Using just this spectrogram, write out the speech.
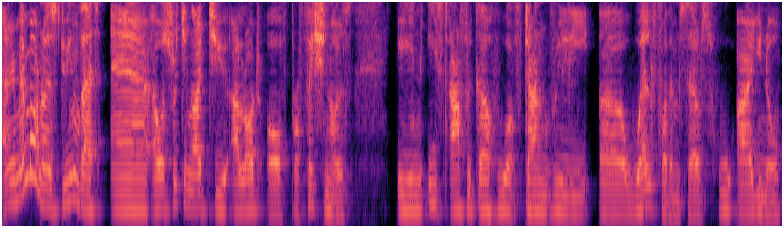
And I remember when I was doing that, uh, I was reaching out to a lot of professionals in East Africa who have done really uh, well for themselves, who are, you know,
